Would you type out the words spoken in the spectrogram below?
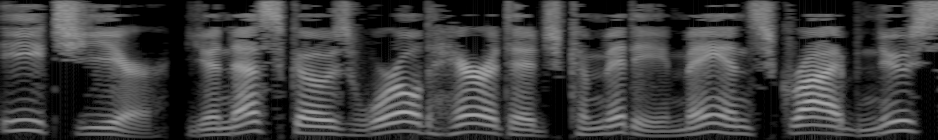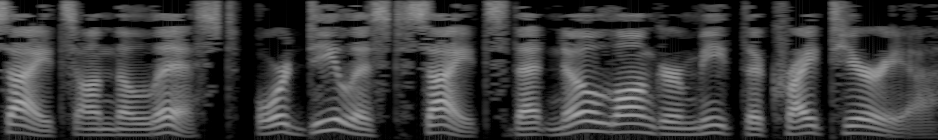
Each year, UNESCO's World Heritage Committee may inscribe new sites on the list, or delist sites that no longer meet the criteria.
